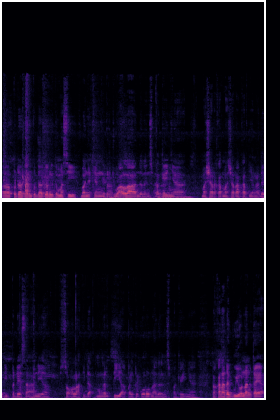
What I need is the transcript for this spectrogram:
eh, pedagang-pedagang itu masih banyak yang berjualan dan lain sebagainya. Masyarakat-masyarakat yang ada di pedesaan ya seolah tidak mengerti apa itu corona dan lain sebagainya. Bahkan ada guyonan kayak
